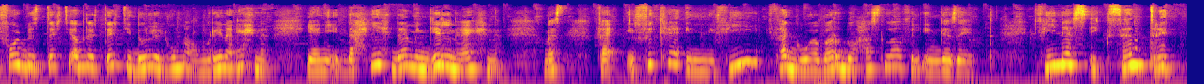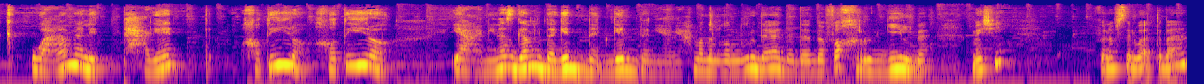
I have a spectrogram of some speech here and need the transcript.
فوربس 30 under 30 دول اللي هم عمرنا إحنا. يعني الدحيح ده من جيلنا إحنا. بس فالفكرة ان في فجوة برضو حاصلة في الإنجازات. في ناس اكسنتريك وعملت حاجات خطيرة خطيرة. يعني ناس جامدة جدا جدا. يعني أحمد الغندور ده ده ده, ده فخر الجيل ده. ماشي؟ في نفس الوقت بقى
